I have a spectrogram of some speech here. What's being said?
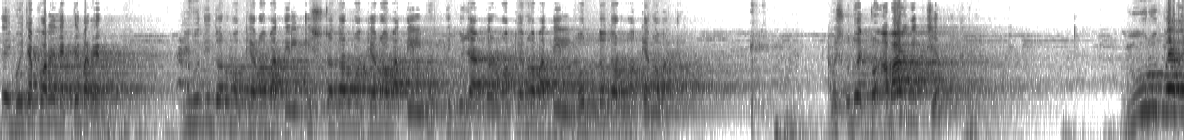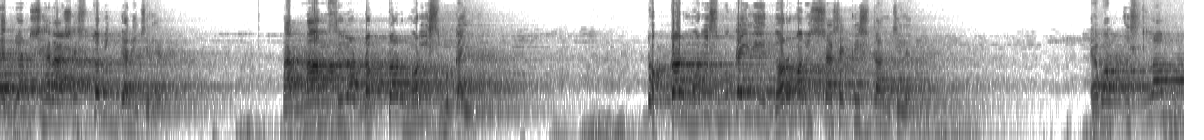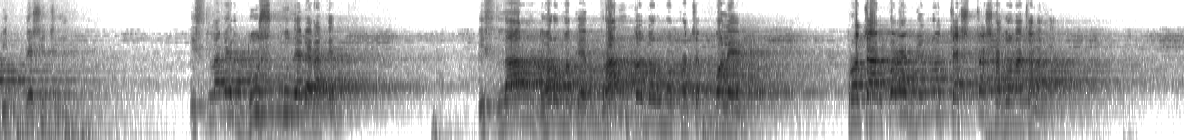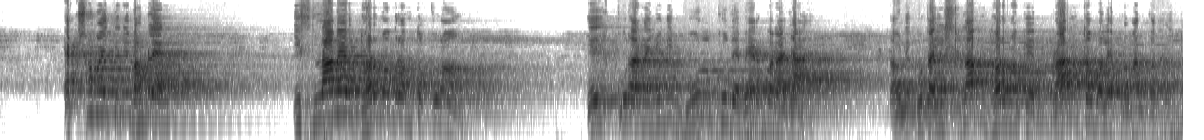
এই বইটা পরে দেখতে পারেন। ইহুদি ধর্ম কেন বাতিল? খ্রিস্ট ধর্ম কেন বাতিল? মূর্তি পূজার ধর্ম কেন বাতিল? বৌদ্ধ ধর্ম কেন বাতিল? আমি শুধু একটু আবার দিচ্ছি আপনাদের। ইউরোপের একজন সেরা স্বাস্থ্য বিজ্ঞানী ছিলেন। তার নাম ছিল doctor Maurice Bucaille doctor Maurice Bucaille ধর্ম বিশ্বাসে খ্রিস্টান ছিলেন এবং ইসলাম বিদ্বেষী ছিলেন। ইসলামের দুষ খুঁজে বেড়াতেন ইসলাম ধর্মকে ভ্রান্ত ধর্ম বলে প্রচার করার জন্য চেষ্টা সাধনা চালাতেন এক সময় তিনি ভাবলেন, ইসলামের ধর্মগ্রন্থ কোরআন, এই কোরআনে যদি ভুল খুঁজে বের করা যায়, তাহলে গোটা ইসলাম ধর্মকে ভ্রান্ত বলে প্রমাণ করা যাবে।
